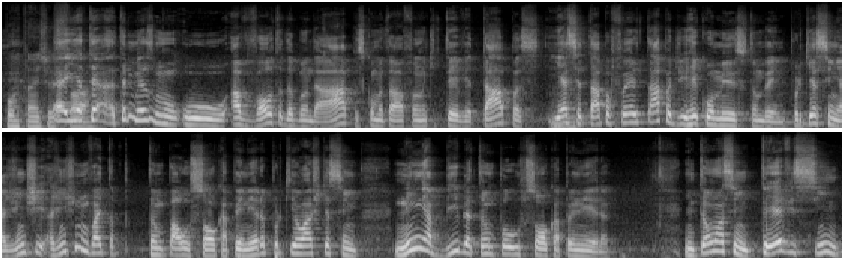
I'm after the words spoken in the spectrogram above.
importante. se É, e até, até mesmo o, a volta da banda Apos, como eu estava falando que teve etapas, e essa etapa foi a etapa de recomeço também. Porque assim, a gente, a gente não vai ta- tampar o sol com a peneira, porque eu acho que assim, nem a Bíblia tampou o sol com a peneira. Então, assim, teve sim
